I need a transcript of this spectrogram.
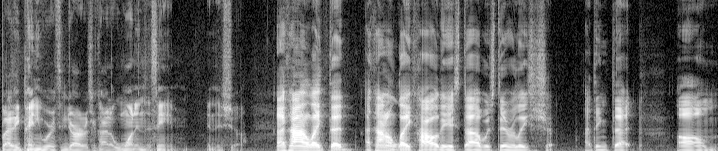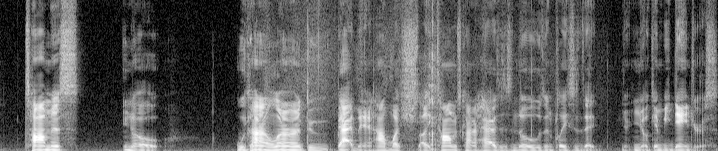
But I think Pennyworth and Jarvis are kind of one in the same in this show. I kind of like that. I kind of like how they established their relationship. I think that um, Thomas, you know, we kind of learned through Batman how much like Thomas kind of has his nose in places that you know can be dangerous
